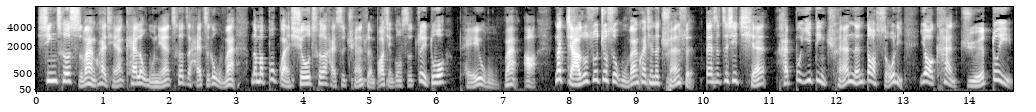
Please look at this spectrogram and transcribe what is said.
新车十万块钱，开了五年，车子还值个五万，那么不管修车还是全损，保险公司最多。赔五万啊，那假如说就是五万块钱的全损，但是这些钱还不一定全能到手里，要看绝对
